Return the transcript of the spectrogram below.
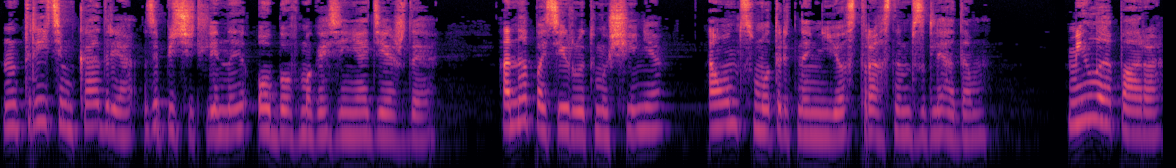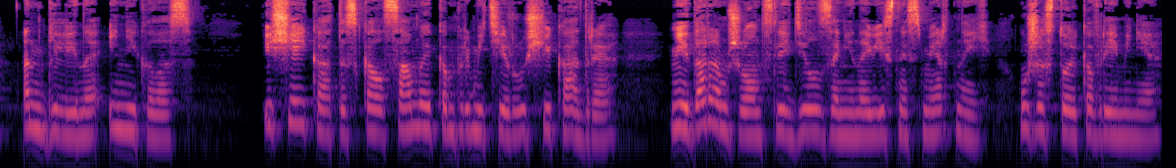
На третьем кадре запечатлены оба в магазине одежды. Она позирует мужчине, а он смотрит на нее страстным взглядом. Милая пара, Ангелина и Николас. Ищейка отыскал самые компрометирующие кадры. Недаром же он следил за ненавистной смертной уже столько времени.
